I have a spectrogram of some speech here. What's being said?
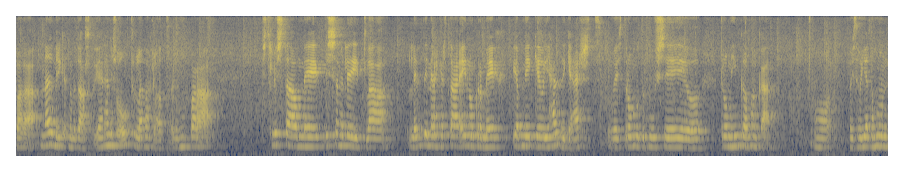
bara með mér í gegnum þetta allt og ég er henni svo ótrúlega þakklátt að hún bara hlustaði á mig, vissi að mér liði ítla, lefði mér ekkert að einangra mig jafn mikið og ég hefði gert. Og veist, dróðum út úr húsi og dróðum hingað og þangað. Og veist, ég held að hún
